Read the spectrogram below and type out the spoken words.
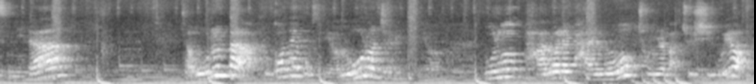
끌어올리겠습니다. 자, 오른발 앞으로 꺼내보세요. low lunge 할게요. 무릎 바로 아래 발목 정렬 맞추시고요.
